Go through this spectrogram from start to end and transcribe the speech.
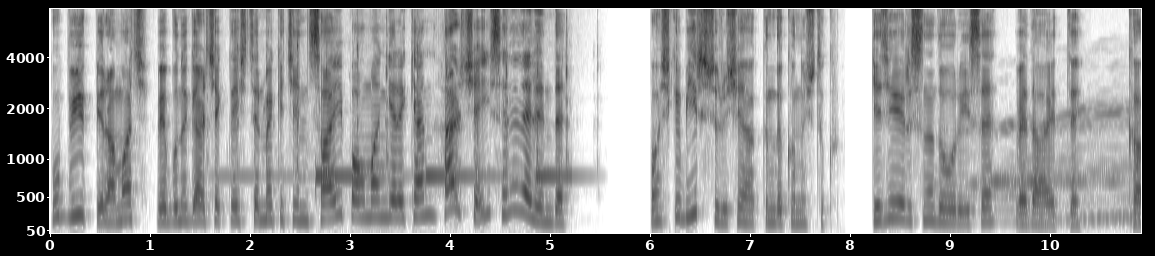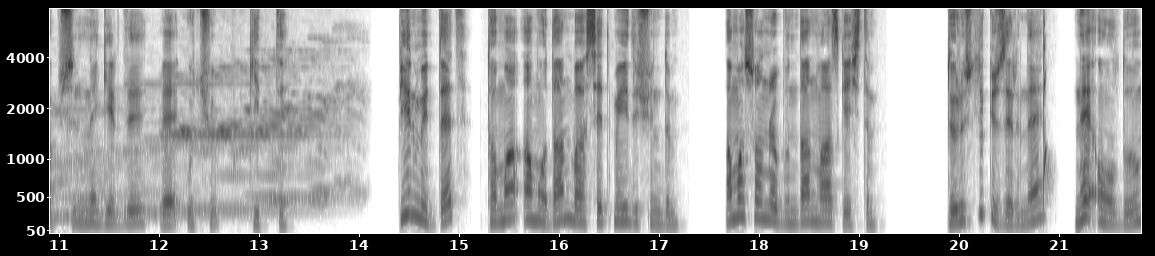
bu büyük bir amaç ve bunu gerçekleştirmek için sahip olman gereken her şey senin elinde. Başka bir sürü şey hakkında konuştuk. Gece yarısına doğru ise veda etti. Kapsülüne girdi ve uçup gitti. Bir müddet Tom'a Amo'dan bahsetmeyi düşündüm. Ama sonra bundan vazgeçtim. Dürüstlük üzerine ne olduğum,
